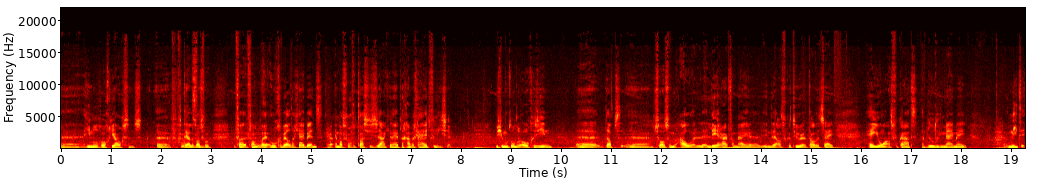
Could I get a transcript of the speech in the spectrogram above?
uh, uh, vertellen wat voor, van, van, hoe geweldig jij bent... en wat voor fantastische zaak je hebt, dan gaan we geheid verliezen. Dus je moet onder ogen zien uh, dat, uh, zoals een oude leraar van mij hè, in de advocatuur het altijd zei... hé hey, jonge advocaat, daar bedoelde hij mij mee... niet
